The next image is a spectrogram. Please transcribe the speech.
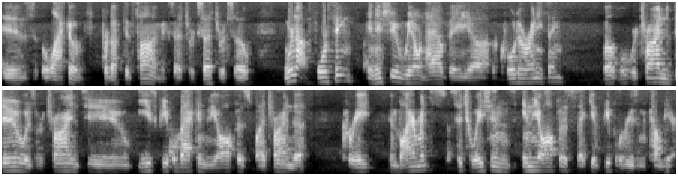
is lack of productive time, et cetera, et cetera. So we're not forcing an issue. We don't have a, uh, a quota or anything. But what we're trying to do is we're trying to ease people back into the office by trying to create environments, situations in the office that give people a reason to come here.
